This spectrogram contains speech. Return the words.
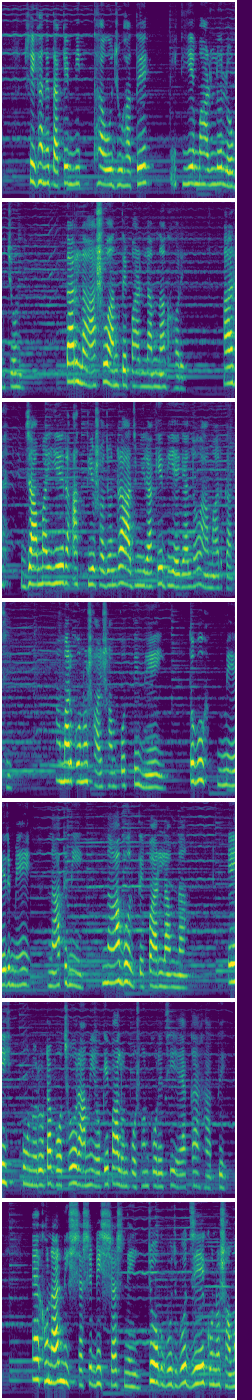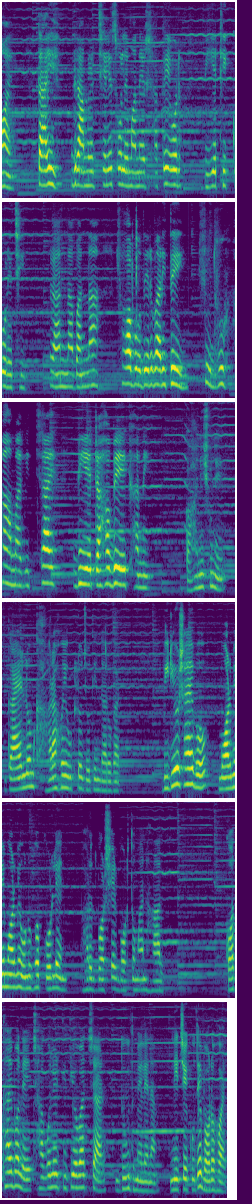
সেখানে তাকে মিথ্যা অজুহাতে পিটিয়ে মারলো লোকজন। তার লাশও আনতে পারলাম না ঘরে। আর জামাইয়ের আত্মীয় স্বজনরা আজমিরাকে দিয়ে গেল আমার কাছে। আমার কোনো সয় সম্পত্তি নেই। তবু মেয়ের মেয়ে, নাতনি, না বলতে পারলাম না। এই পনেরোটা বছর আমি ওকে পালন পোষণ করেছি একা হাতে। এখন আর নিঃশ্বাসে বিশ্বাস নেই, চোখ বুঝব যে কোনো সময়। তাই গ্রামের ছেলে সোলেমানের সাথে ওর বিয়ে ঠিক করেছি। রান্না বান্না সব ওদের বাড়িতেই। শুধু আমার ইচ্ছায় বিয়েটা হবে এখানে। কাহানি শুনে গায়ের লোম খাড়া হয়ে উঠল যতীন দারোগার। বিডিও সাহেবও মর্মে মর্মে অনুভব করলেন ভারতবর্ষের বর্তমান হাল। কথায় বলে, ছাগলের তৃতীয় বাচ্চার দুধ মেলে না নেচে কুদে বড় হয়।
